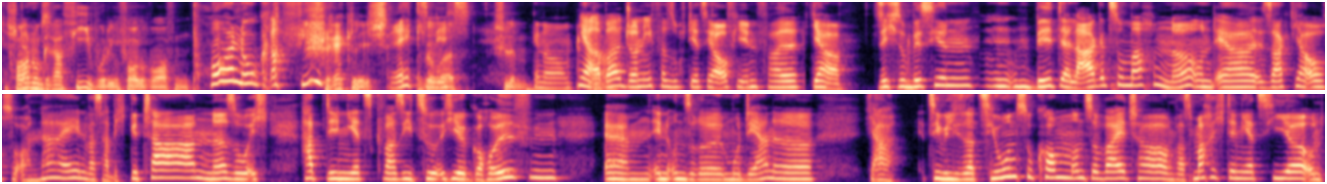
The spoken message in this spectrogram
Das Pornografie wurde ihm vorgeworfen. Pornografie. Schrecklich. Schrecklich. Sowas. Schlimm. Genau. Ja, aber Johnny versucht jetzt ja auf jeden Fall, ja, sich so ein bisschen ein Bild der Lage zu machen, ne? Und er sagt ja auch so, oh nein, was habe ich getan, ne? So, ich hab denen jetzt quasi zu hier geholfen, ähm, in unsere moderne, ja, Zivilisation zu kommen und so weiter. Und was mache ich denn jetzt hier? Und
